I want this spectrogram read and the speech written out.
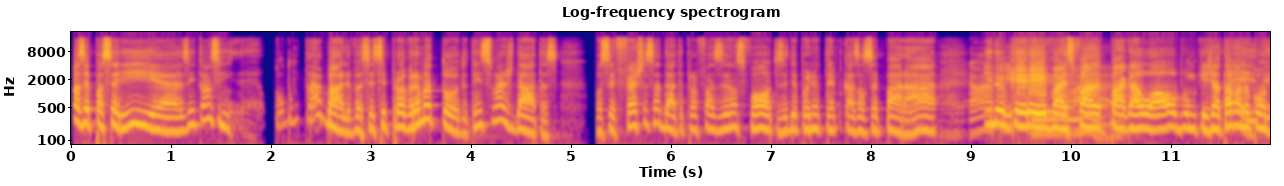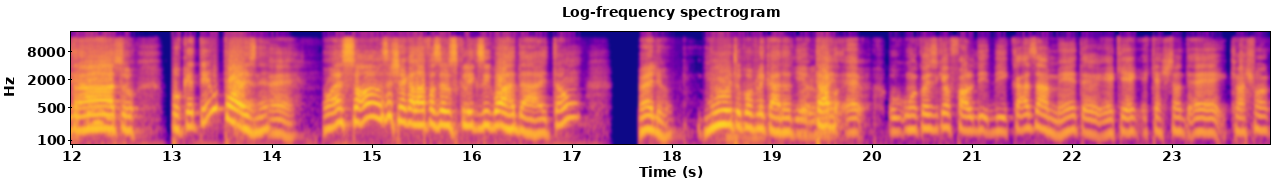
fazer parcerias. Então, assim, é todo um trabalho. Você se programa todo, tem suas datas. Você fecha essa data pra fazer as fotos e depois no tempo o casal separar É e não querer tristeza, mais pagar o álbum que já tava É, no contrato. Porque tem o pós, né? É. Não é só você chegar lá, fazer os cliques e guardar. Então, velho, muito complicado. É, uma coisa que eu falo de, de casamento é, é que é questão é, que eu acho uma,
